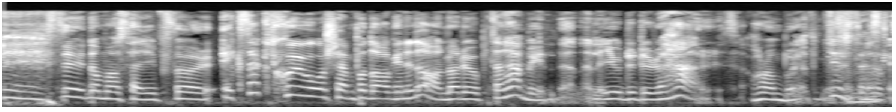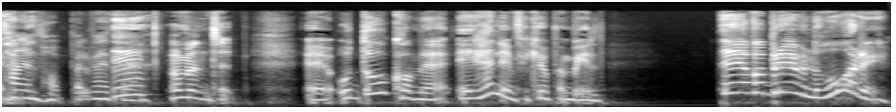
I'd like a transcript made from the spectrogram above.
Eh, så De har sagt för exakt sju år sedan på dagen idag la du upp den här bilden eller gjorde du det här? Så Har de börjat med Just det, timehop eller vad heter Mm, ja men typ. Eh, och då kom jag, i helgen fick jag upp en bild där jag var brunhårig.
